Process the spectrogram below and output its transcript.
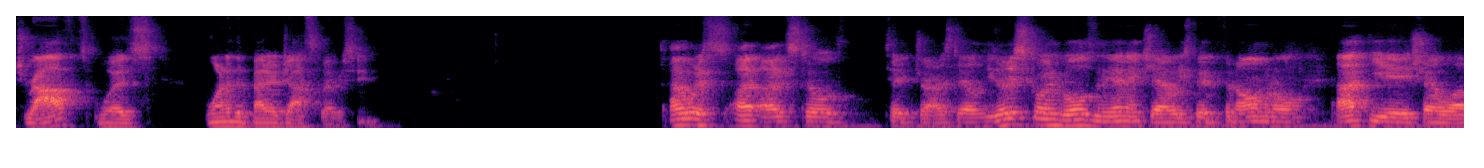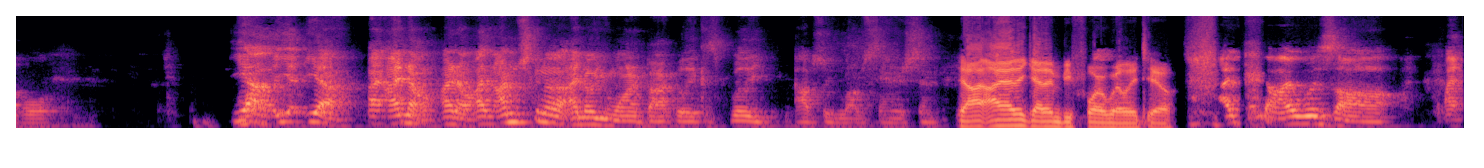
draft was one of the better drafts I've ever seen. I would. I, I'd still take Drysdale. He's already scoring goals in the NHL. He's been phenomenal at the AHL level. Yeah, yeah, yeah. I, I know, I know. I, I'm just gonna. I know you want it back, Willie, because Willie absolutely loves Sanderson. Yeah, I I had to get him before Willie too. I think I was. uh I,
